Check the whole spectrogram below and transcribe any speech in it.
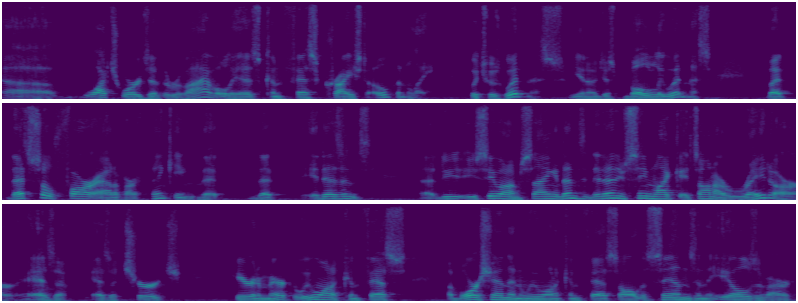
uh, watchwords of the revival is confess christ openly which was witness you know just boldly witness. But that's so far out of our thinking that that it doesn't uh, do you, you, see what i'm saying? It doesn't it doesn't seem like it's on our radar as a as a church here in America. We want to confess abortion and we want to confess all the sins and the ills of our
